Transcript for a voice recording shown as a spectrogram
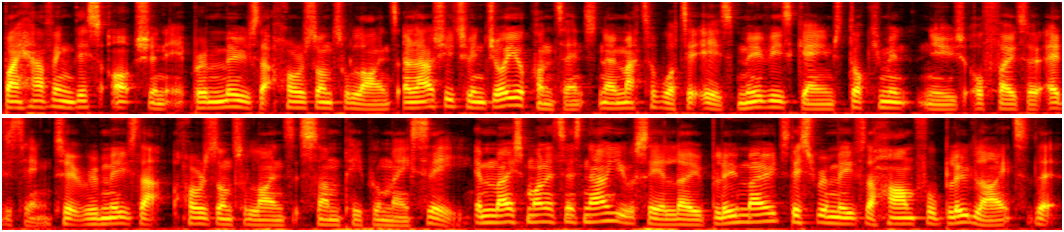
By having this option, it removes that horizontal lines, allows you to enjoy your content no matter what it is, movies, games, document, news, or photo editing. So it removes that horizontal lines that some people may see. In most monitors now, you will see a low blue mode. This removes the harmful blue light that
